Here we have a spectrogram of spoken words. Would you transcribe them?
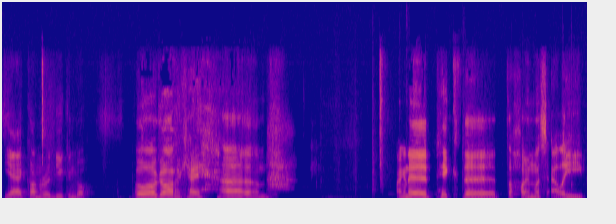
Yeah, Conrad, you can go. Oh god, okay. Um I'm gonna pick the the homeless alley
